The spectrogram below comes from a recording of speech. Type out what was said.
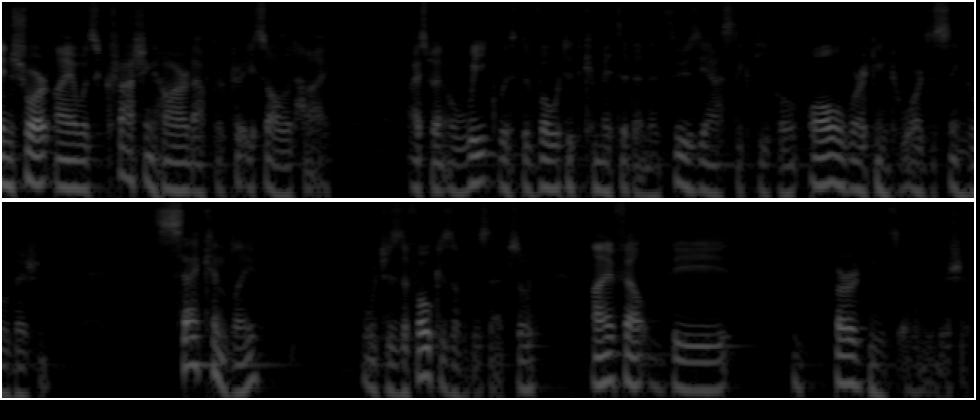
In short, I was crashing hard after a pretty solid high. I spent a week with devoted, committed, and enthusiastic people, all working towards a single vision. Secondly, which is the focus of this episode, I felt the burdens of leadership.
